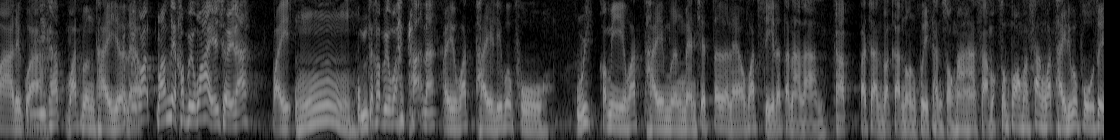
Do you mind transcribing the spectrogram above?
วาดีกว่าดีครับวัดเมืองไทยเยอะคือไปแล้ววัดวัดเนี่ยเขาไปไหว้เฉยๆนะ ไปอืมผมจะเข้าไปไหว้พระนะ ไปวัดไทยลิเวอร์พูลอุ้ย เขามีวัดไทยเมืองแมนเชสเตอร์แล้ววัดศรีรัตนารามครับอาจารย์ประการนนท์คุยกัน 2553บอกสมปองมาสร้างวัดไทยลิเวอร์พูลสิ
